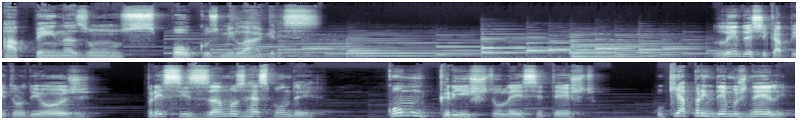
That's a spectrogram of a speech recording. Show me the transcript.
apenas uns poucos milagres. Lendo este capítulo de hoje, precisamos responder: como um Cristo lê esse texto? O que aprendemos nele?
